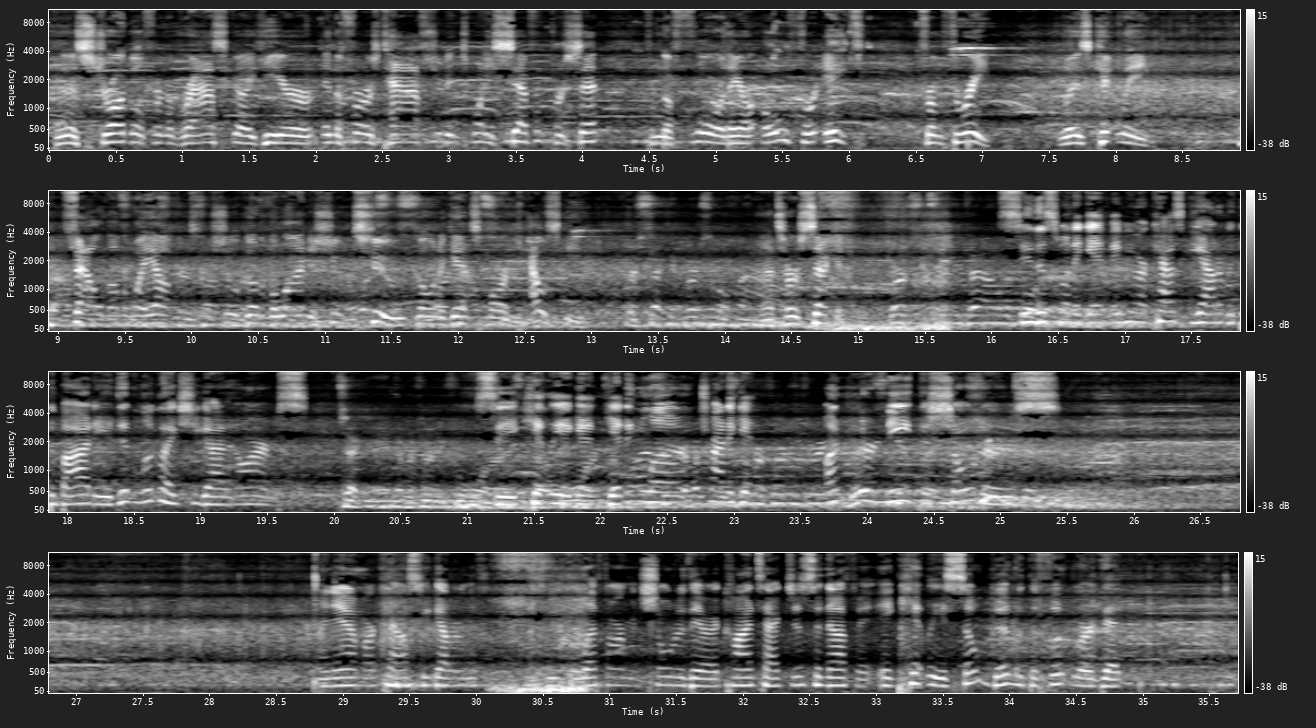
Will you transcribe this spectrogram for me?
And a struggle for Nebraska here in the first half, shooting 27% from the floor. They are 0 for 8 from three. Liz Kitley fouled on the way up, so she'll go to the line to shoot two, going against Markowski. That's her second. See this one again. Maybe Markowski got it with the body. It didn't look like she got arms. See Kitley again getting low, trying to get underneath the shoulders. And yeah, Markowski got her with the left arm and shoulder there at contact just enough. And Kitley is so good with the footwork that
